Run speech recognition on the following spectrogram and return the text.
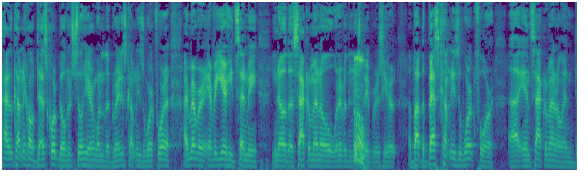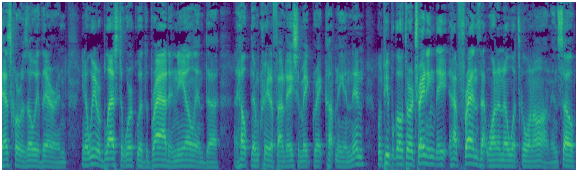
had a company called Descor Builders, still here, one of the greatest companies to work for. I remember every year he'd send me, you know, the Sacramento, whatever the newspaper is here, about the best companies to work for uh, in Sacramento. And Descor was always there. And, you know, we were blessed to work with Brad and Neil and uh, help them create a foundation, make great company. And then when people go through our training, they have friends that want to know what's going on. And so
